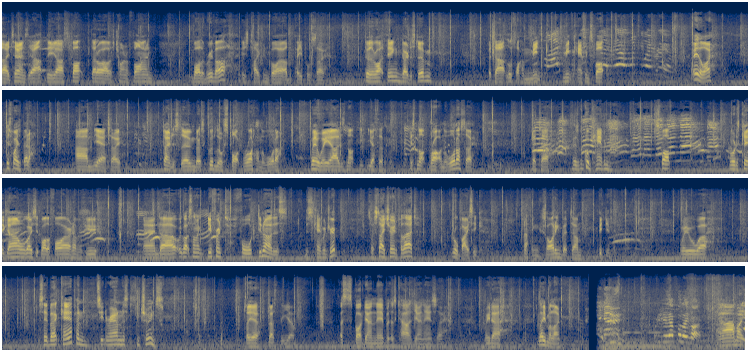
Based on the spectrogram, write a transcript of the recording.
So it turns out the uh, spot that I was trying to find by the river is taken by other people. So do the right thing, don't disturb them. But uh, it looks like a mint, mint camping spot. Either way, this way's better. Um, yeah, so don't disturb them, but it's a good little spot right on the water. Where we are, is not you have to, it's not right on the water, so. But uh, it's a good camping spot. We'll just keep going. We'll go sit by the fire and have a few. And uh, we've got something different for dinner this this camping trip. So stay tuned for that. Real basic, nothing exciting, but um, a bit different. We'll uh, sit back camp and sit around and listen to some tunes. So yeah, that's the um, that's the spot down there, but there's cars down there, so we'd uh, leave them alone. What do you do that for, Levi? Nah, I'm only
